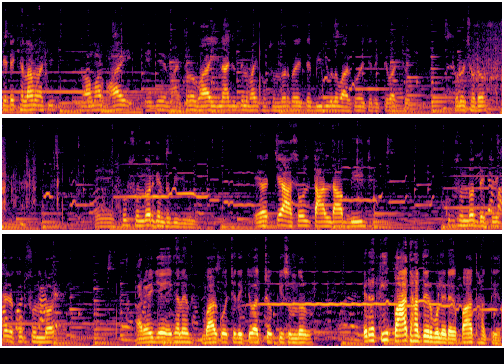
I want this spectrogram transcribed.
কেটে খেলাম আর কি। তো আমার ভাই, এই যে মাইত্র ভাই, ইনাজুদ্দিন ভাই খুব সুন্দর করে যে বীজগুলো বার করেছে, দেখতে পাচ্ছ? ছোট ছোট। খুব সুন্দর কিন্তু বীজগুলো। এ হচ্ছে আসল তাল ডাব বীজ। খুব সুন্দর দেখতে দেখতে পাচ্ছ? খুব সুন্দর। আর এই যে এখানে বার করছে, দেখতে পাচ্ছ কি সুন্দর। এটা কি পাত হাতের বলে এটাকে? পাত হাতের।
